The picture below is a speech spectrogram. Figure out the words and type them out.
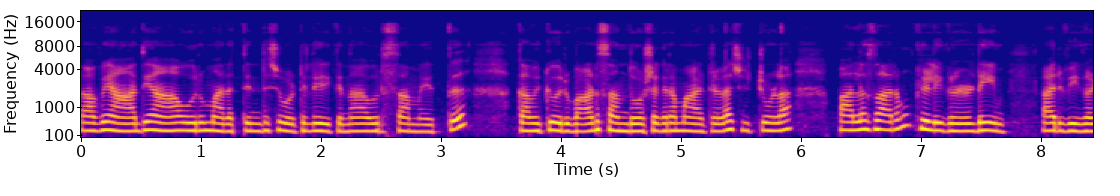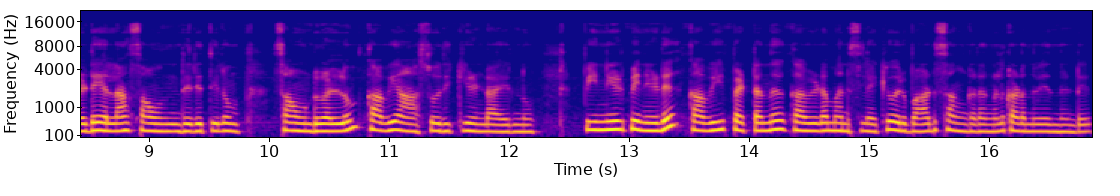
കവി ആദ്യം ആ ഒരു മരത്തിന്റെ ചുവട്ടിലിരിക്കുന്ന ആ ഒരു സമയത്ത് കവിക്ക് ഒരുപാട് സന്തോഷകരമായിട്ടുള്ള ചുറ്റുമുള്ള പലതരം കിളികളുടെയും അരുവികളുടെയും എല്ലാം സൗന്ദര്യത്തിലും സൗണ്ടുകളിലും കവി ആസ്വദിക്കുകയുണ്ടായിരുന്നു. പിന്നീട് പിന്നീട് കവി പെട്ടെന്ന് കവിയുടെ മനസ്സിലേക്ക് ഒരുപാട് സങ്കടങ്ങൾ കടന്നു വരുന്നുണ്ട്.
